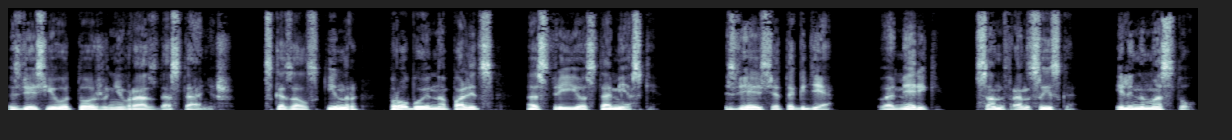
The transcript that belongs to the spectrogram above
Здесь его тоже не в раз достанешь, сказал Скиннер, пробуя на палец острие стамески. Здесь это где? В Америке? В Сан-Франциско? Или на мосту?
